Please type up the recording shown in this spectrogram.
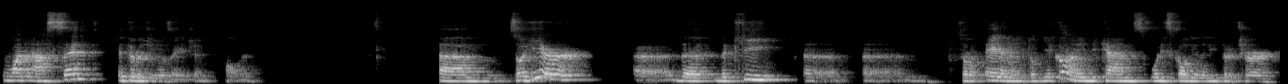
one asset heterogeneous agent model. Um, so here, uh, the, the key uh, um, sort of element of the economy becomes what is called in the literature,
